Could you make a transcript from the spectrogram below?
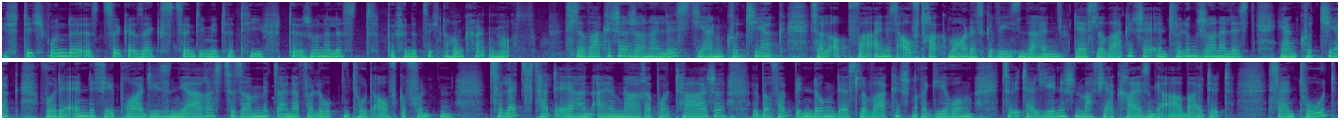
Die Stichwunde ist circa sechs Zentimeter tief. Der Journalist befindet sich noch im Krankenhaus. Slowakischer Journalist Jan Kuciak soll Opfer eines Auftragmordes gewesen sein. Der slowakische Enthüllungsjournalist Jan Kuciak wurde Ende Februar diesen Jahres zusammen mit seiner Verlobten tot aufgefunden. Zuletzt hat er an einer Reportage über Verbindungen der slowakischen Regierung zu italienischen Mafiakreisen gearbeitet. Sein Tod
